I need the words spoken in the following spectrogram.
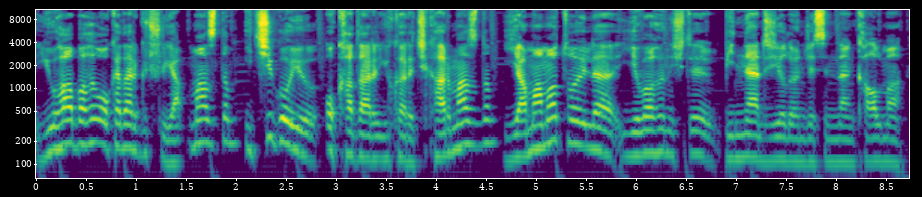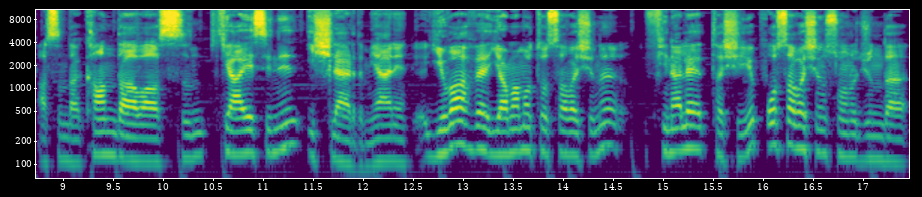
Yuhabah'ı o kadar güçlü yapmazdım. Ichigo'yu o kadar yukarı çıkarmazdım. Yamamoto'yla Yuva'nın işte binlerce yıl öncesinden kalma aslında kan davasının hikayesini işlerdim. Yani Yıvah ve Yamamoto savaşını finale taşıyıp o savaşın sonucunda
